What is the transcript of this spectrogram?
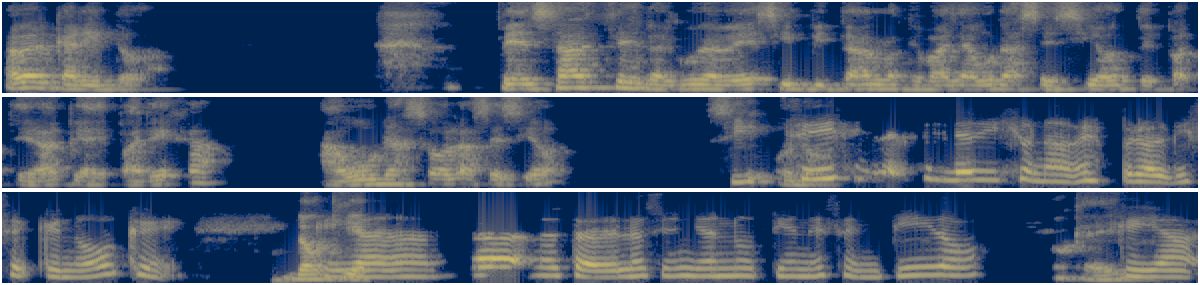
A ver, Carito, ¿pensaste en alguna vez invitarlo a que vaya a una sesión de terapia de pareja? ¿A una sola sesión? ¿Sí o no? Sí, sí, le dije una vez, pero él dice que no, que, ya nuestra relación ya no tiene sentido, que ya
